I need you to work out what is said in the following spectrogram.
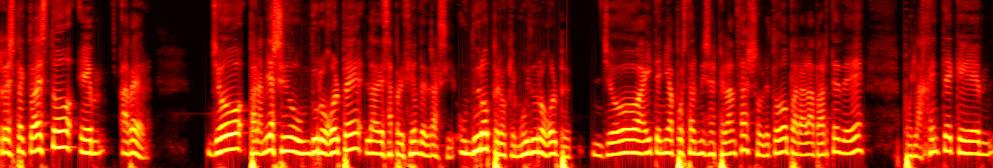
respecto a esto, em, a ver, yo, para mí ha sido un duro golpe la desaparición de Draxi. Un duro, pero que muy duro golpe. Yo ahí tenía puestas mis esperanzas, sobre todo para la parte de, pues la gente que,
